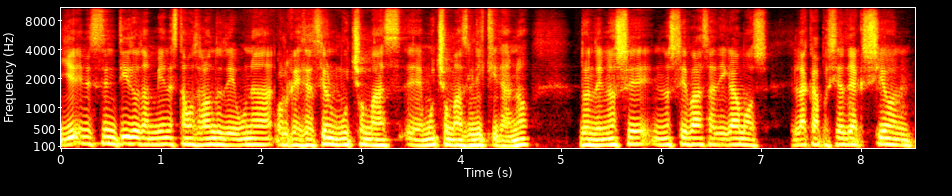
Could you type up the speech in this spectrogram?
y en ese sentido también estamos hablando de una organización mucho más, eh, mucho más líquida, ¿no? donde no se, no se basa, digamos, la capacidad de acción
